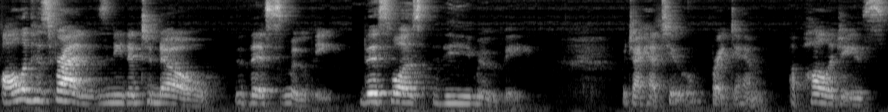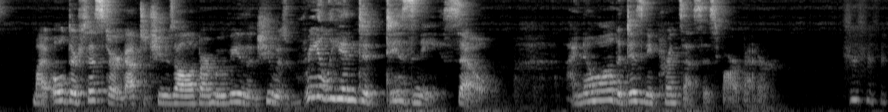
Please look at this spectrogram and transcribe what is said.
all of his friends needed to know this movie. This was the movie, which I had to break to him. Apologies. My older sister got to choose all of our movies, and she was really into Disney, so I know all the Disney princesses far better.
